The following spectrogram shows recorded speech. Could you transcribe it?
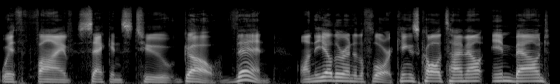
with five seconds to go. Then, on the other end of the floor, Kings call a timeout inbound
